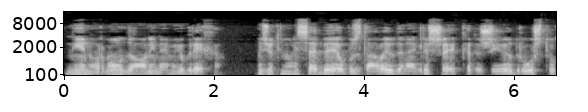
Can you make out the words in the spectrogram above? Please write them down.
Nije normalno da oni nemaju greha. Međutim, oni sebe obuzdavaju da ne greše kada žive u društvu,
